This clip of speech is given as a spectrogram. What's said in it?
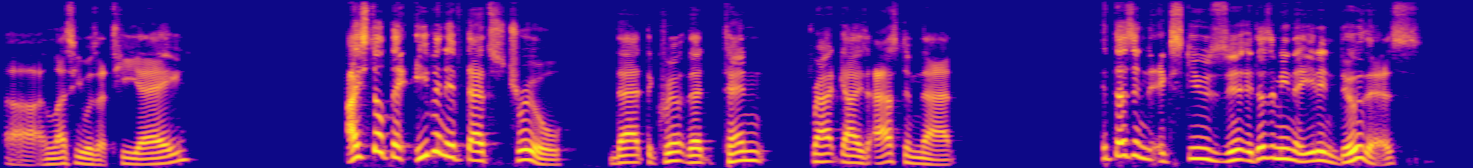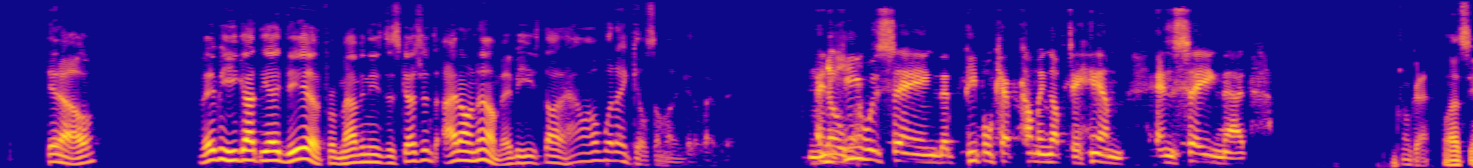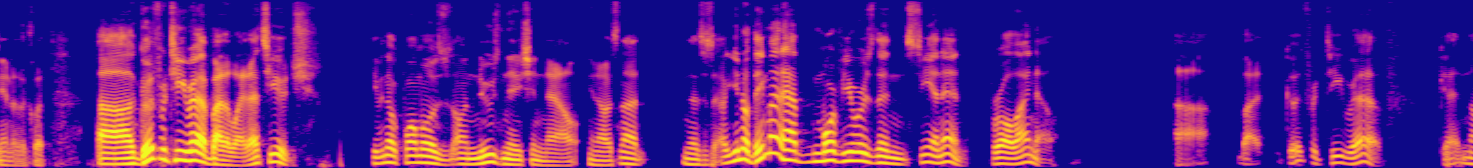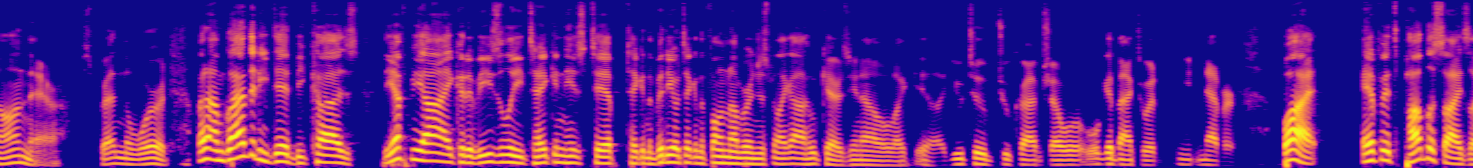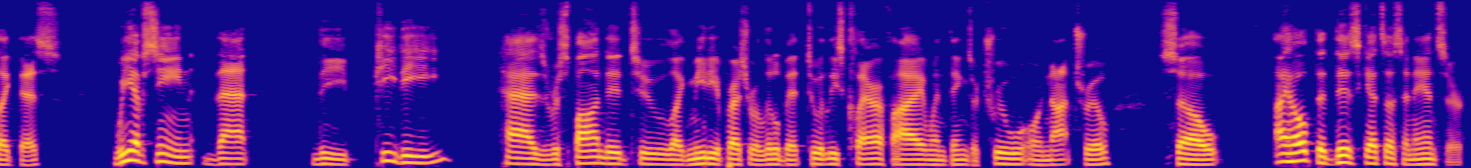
uh, unless he was a TA. I still think, even if that's true, that the that 10 frat guys asked him that, it doesn't excuse it doesn't mean that he didn't do this. You know, Maybe he got the idea from having these discussions. I don't know. Maybe he thought, how would I kill someone and get away with it? And No he one. was saying that people kept coming up to him and saying that. Okay. Well, that's the end of the clip. Uh, good for T Rev, by the way. That's huge. Even though Cuomo is on News Nation now, you know, it's not necessary. You know, they might have more viewers than CNN for all I know. Uh, but good for T Rev getting on there, spreading the word. But I'm glad that he did because the FBI could have easily taken his tip, taken the video, taken the phone number, and just been like, ah, who cares? You know, like uh, YouTube true crime show. We'll get back to it. Never. But if it's publicized like this, we have seen that the PD has responded to like media pressure a little bit to at least clarify when things are true or not true. So I hope that this gets us an answer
